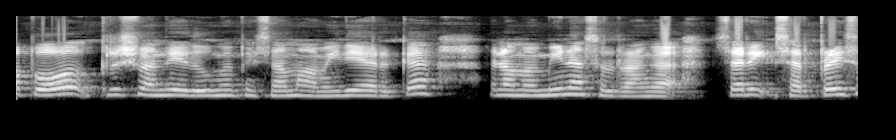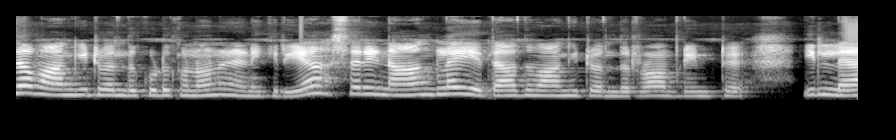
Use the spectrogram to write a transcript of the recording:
அப்போது கிறிஷ் வந்து எதுவுமே பேசாமல் அமைதியாக இருக்க நம்ம மீனா சொல்கிறாங்க சரி சர்ப்ரைஸாக வாங்கிட்டு வந்து கொடுக்கணும்னு நினைக்கிறியா? சரி நாங்களே ஏதாவது வாங்கிட்டு வந்துடுறோம் அப்படின்ட்டு. இல்லை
